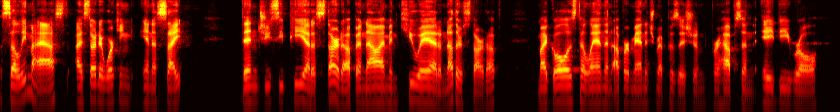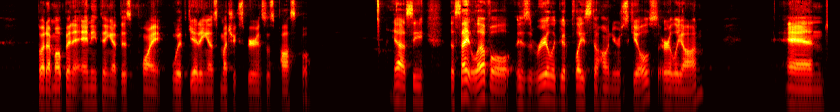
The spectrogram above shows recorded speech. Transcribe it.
Salima asked, I started working in a site, then GCP at a startup, and now I'm in QA at another startup. My goal is to land an upper management position, perhaps an AD role but I'm open to anything at this point with getting as much experience as possible. Yeah, see, the site level is a really good place to hone your skills early on. And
